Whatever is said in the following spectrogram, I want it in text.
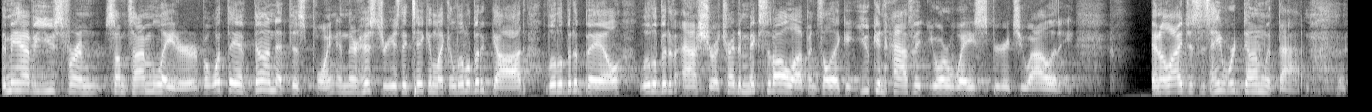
they may have a use for him sometime later, but what they have done at this point in their history is they've taken like a little bit of God, a little bit of Baal, a little bit of Asherah, tried to mix it all up into like a you can have it your way spirituality. And Elijah says, hey, we're done with that.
